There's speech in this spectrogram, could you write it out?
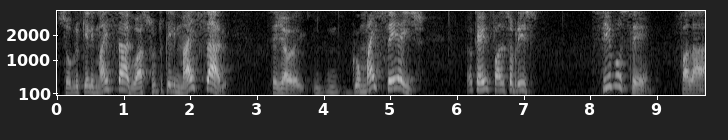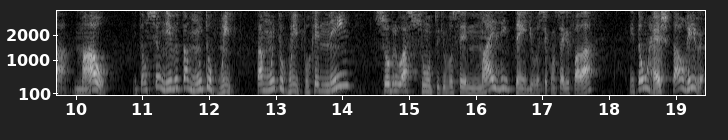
sobre o que ele mais sabe, o assunto que ele mais sabe. Ou seja, o que eu mais sei é isso. Ok, fale sobre isso. Se você falar mal, então seu nível está muito ruim. Está muito ruim, porque nem sobre o assunto que você mais entende você consegue falar, então o resto está horrível.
